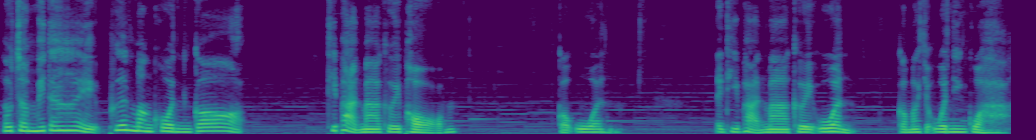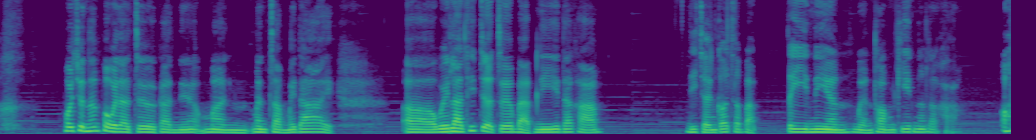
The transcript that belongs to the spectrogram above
เราจำไม่ได้เพื่อนบางคนก็ที่ผ่านมาเคยผอม ก็อ้วนไอ้ที่ผ่านมาเคยอ้วน ก็มักจะอ้วนยิ่งกว่า เพราะฉะนั้นพอเวลาเจอกันเนี่ยมันมันจำไม่ได้ เอ่อเวลาที่เจอเจอแบบนี้นะคะ ดิฉันก็จะแบบตีเนียนเหมือนทอมกินนั่นแหละค่ะอ๋อ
